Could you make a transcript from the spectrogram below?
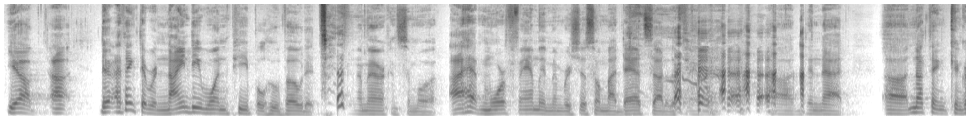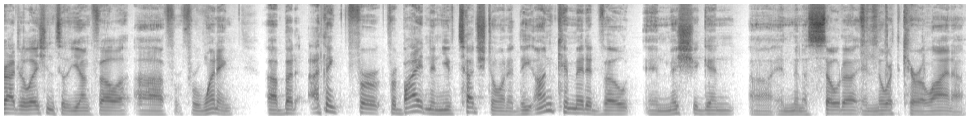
Yeah, uh, there, I think there were 91 people who voted in American Samoa. I have more family members just on my dad's side of the family uh, than that. Uh, nothing. Congratulations to the young fella uh, for, for winning. Uh, but I think for, for Biden, and you've touched on it, the uncommitted vote in Michigan, uh, in Minnesota, in North Carolina,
